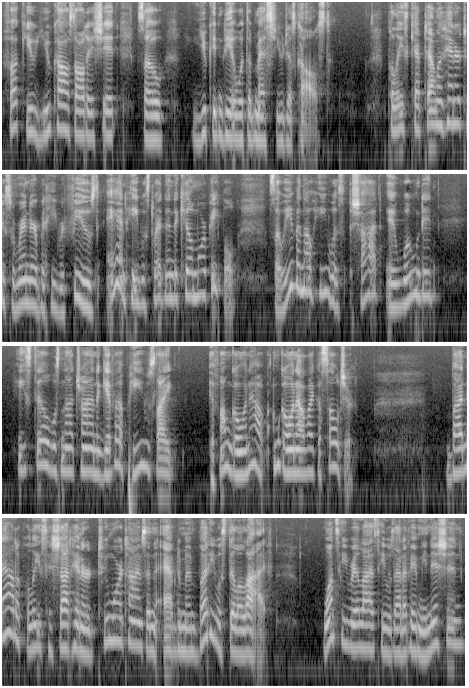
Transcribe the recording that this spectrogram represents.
Fuck you. You caused all this shit, so you can deal with the mess you just caused. Police kept telling Hennard to surrender, but he refused and he was threatening to kill more people. So even though he was shot and wounded, he still was not trying to give up. He was like, if I'm going out, I'm going out like a soldier. By now, the police had shot Henner two more times in the abdomen, but he was still alive. Once he realized he was out of ammunition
